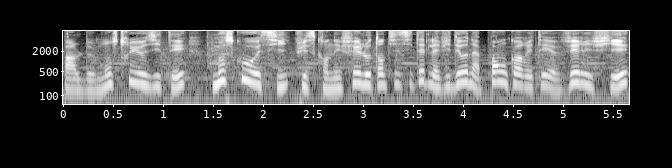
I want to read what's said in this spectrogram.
parle de monstruosité, Moscou aussi, puisqu'en effet l'authenticité de la vidéo n'a pas encore été vérifiée.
